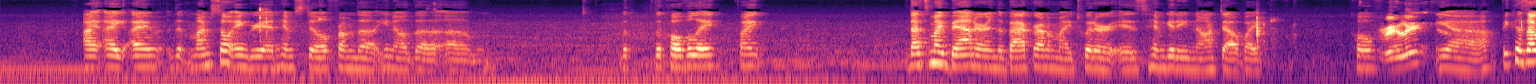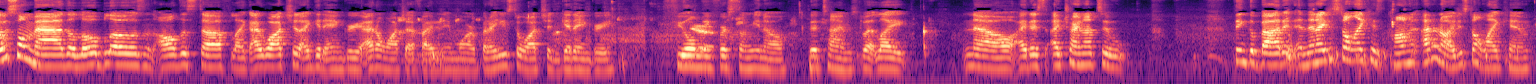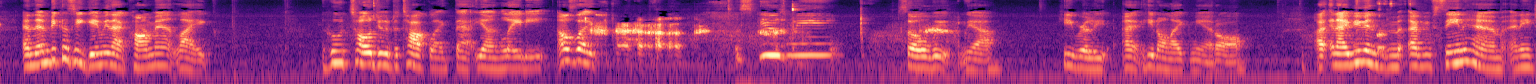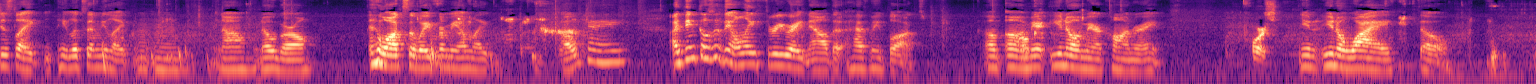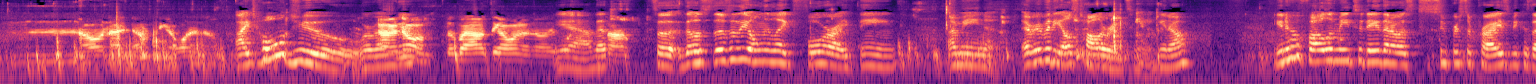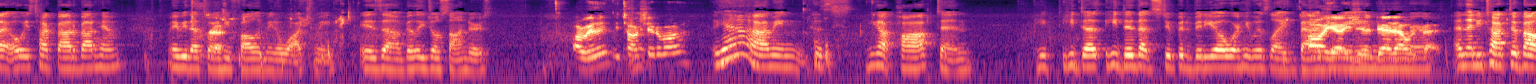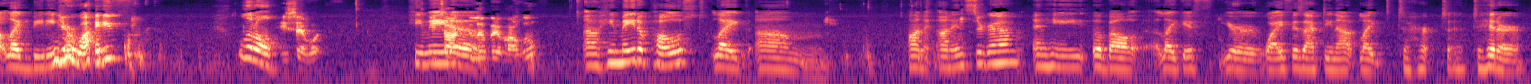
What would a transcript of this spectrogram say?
I I I the, I'm so angry at him still from the you know the um the the Kovalev fight. That's my banner in the background of my Twitter is him getting knocked out by Really? Yeah, because I was so mad, the low blows and all the stuff. Like I watch it, I get angry. I don't watch that fight anymore, but I used to watch it and get angry, fuel me for some you know good times. But like, no, I just I try not to think about it, and then I just don't like his comment. I don't know, I just don't like him. And then because he gave me that comment, like, who told you to talk like that, young lady? I was like, excuse me. So we yeah, he really I, he don't like me at all. I, and I've even I've seen him, and he just like he looks at me like, no, no, girl, and walks away from me. I'm like, okay. I think those are the only three right now that have me blocked. Um, um Amir, you know Amir Khan, right? of course. You you know why though? Mm, No, no, I don't think I want to know. I told you. Remember? No, I know, no, but I don't think I want to know. Anymore. Yeah, that's Um, so. Those those are the only like four I think. I mean, everybody else tolerates me. You know. You know who followed me today that I was super surprised because I always talk bad about him. Maybe that's why he followed me to watch me. Is uh, Billy Joe Saunders. oh, really? You talk shit about him? Yeah, I mean, because he got popped and he he does he did that stupid video where he was like bad. Oh, yeah, he did. Yeah, that was bad. And then he talked about like beating your wife. Little. He said what? He He made talked a. a little bit about who? uh, he made a post like um on on Instagram and he about like if your wife is acting up like to her to, to hit her.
